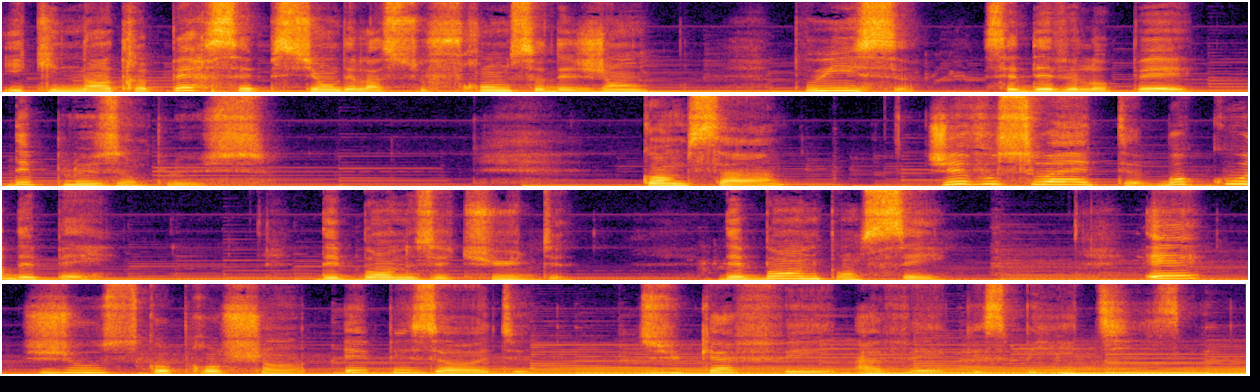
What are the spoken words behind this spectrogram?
et que notre perception de la souffrance des gens puisse se développer de plus en plus. Comme ça, je vous souhaite beaucoup de paix, de bonnes études, de bonnes pensées et jusqu'au prochain épisode du café avec spiritisme.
